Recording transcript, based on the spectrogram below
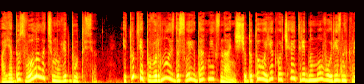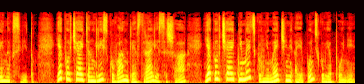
а я дозволила цьому відбутися. І тут я повернулася до своїх давніх знань щодо того, як вивчають рідну мову у різних країнах світу, як вивчають англійську в Англії, Австралії, США, як вивчають німецьку в Німеччині, а японську в Японії,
